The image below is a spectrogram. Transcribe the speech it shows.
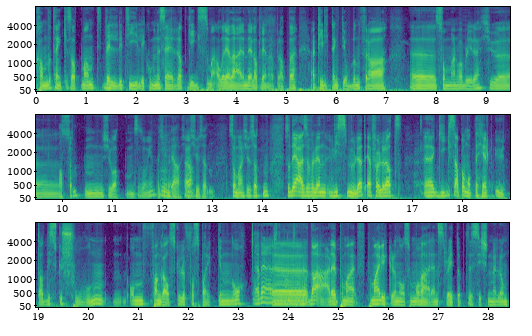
kan det tenkes at man veldig tidlig kommuniserer at Giggs, som allerede er en del av trenerapparatet, er tiltenkt jobben fra øh, sommeren, hva blir det? 2017-2018-sesongen? Ja, 2017. Sommeren 2017. Så det er selvfølgelig en viss mulighet. Jeg føler at eh, Giggs er på en måte helt ute av diskusjonen om Fangal skulle få sparken nå. Ja, det er, uh, da er det på meg, på meg virker det nå som å være en straight up decision mellom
